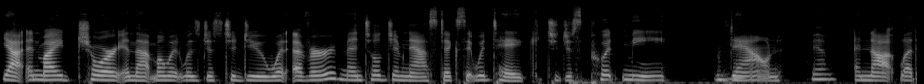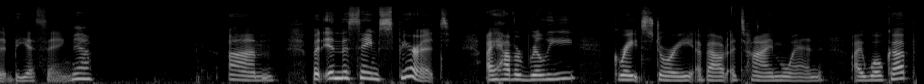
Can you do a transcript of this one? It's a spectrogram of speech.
Yeah. And my chore in that moment was just to do whatever mental gymnastics it would take to just put me down Yeah. and not let it be a thing. Yeah. Um, but in the same spirit, I have a really great story about a time when I woke up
